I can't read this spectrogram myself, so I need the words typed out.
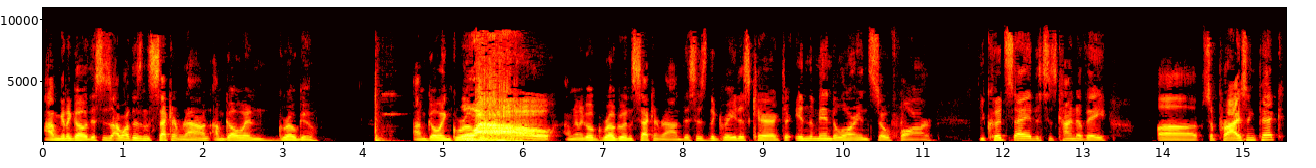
I'm gonna go. This is I want this in the second round. I'm going Grogu. I'm going Grogu. Wow. I'm gonna go Grogu in the second round. This is the greatest character in the Mandalorian so far. You could say this is kind of a uh, surprising pick,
